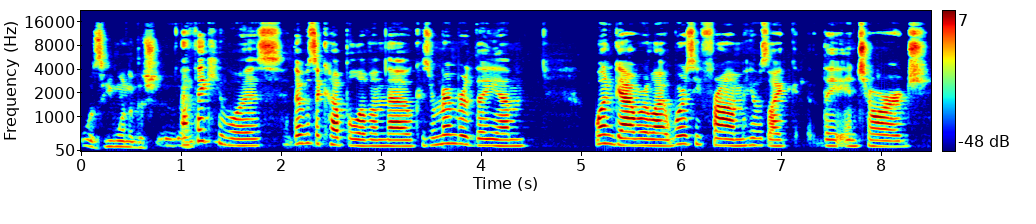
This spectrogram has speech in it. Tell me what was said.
Was he one of the? Sh- uh, I think he was. There was a couple of them though, because remember the um, one guy were like, "Where's he from?" He was like the in charge,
